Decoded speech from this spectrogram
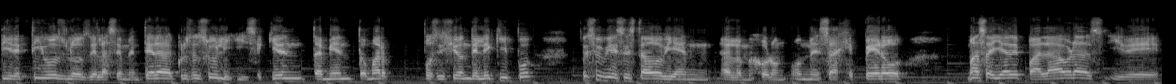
directivos los de la cementera Cruz Azul y, se quieren también tomar posición del equipo, pues hubiese estado bien a lo mejor un, un, mensaje, pero más allá de palabras y de,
